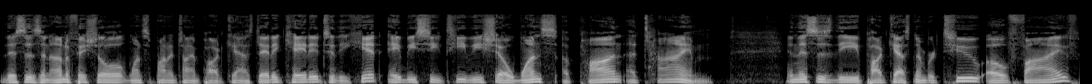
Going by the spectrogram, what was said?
This is an unofficial Once Upon a Time podcast dedicated to the hit ABC TV show Once Upon a Time. And this is the podcast number 205.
